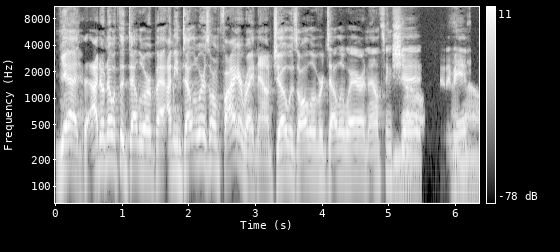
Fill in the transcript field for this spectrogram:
yeah, I don't know what the Delaware back. I mean, Delaware's on fire right now. Joe is all over Delaware announcing shit. No, you know what I mean, I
